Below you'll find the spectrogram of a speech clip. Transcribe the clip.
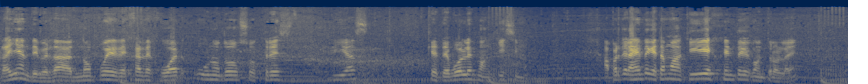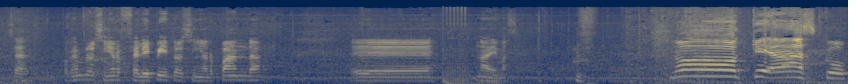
Brian, de verdad, no puedes dejar de jugar uno, dos o tres días que te vuelves manquísimo. Aparte, la gente que estamos aquí es gente que controla, ¿eh? O sea, por ejemplo, el señor Felipito, el señor Panda. Eh, nadie más. ¡No! ¡Qué asco!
